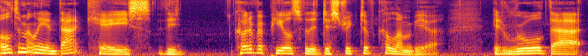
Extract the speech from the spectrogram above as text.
ultimately, in that case, the Court of Appeals for the District of Columbia it ruled that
